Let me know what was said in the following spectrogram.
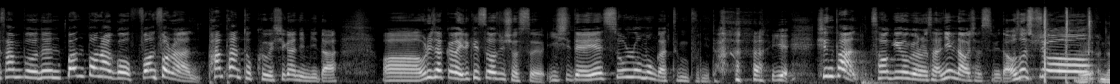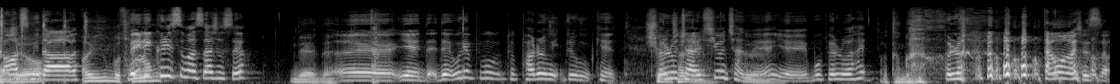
3부는 뻔뻔하고 fun fun한 판판 토크 시간입니다. 어, 우리 작가가 이렇게 써주셨어요. 이 시대의 솔로몬 같은 분이다. 예, 신판 서기호 변호사님 나오셨습니다. 어서 오십시오. 네, 안녕하세요. 반갑습니다. 아, 뭐 Merry 솔로몬- 크리스마스 하셨어요? 네, 네. 예, 예, 네, 네. 이게 뭐, 또 발음이 좀 이렇게 별로 잘 시원찮네요. 시원찮네. 예, 뭐 별로 하, 어떤 거요? 별로 당황하셨어.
